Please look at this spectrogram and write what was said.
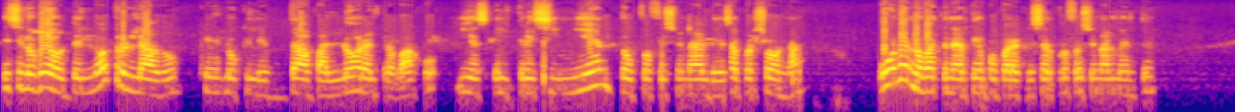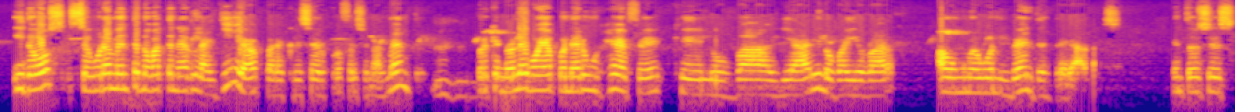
Y si lo veo del otro lado, que es lo que le da valor al trabajo y es el crecimiento profesional de esa persona, uno no va a tener tiempo para crecer profesionalmente. Y dos, seguramente no va a tener la guía para crecer profesionalmente, porque no le voy a poner un jefe que lo va a guiar y lo va a llevar a un nuevo nivel de entregadas. Entonces,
